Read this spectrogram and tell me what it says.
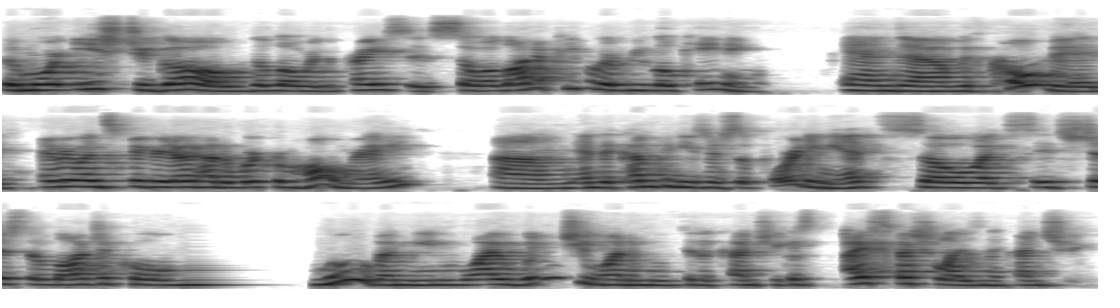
The more east you go, the lower the prices. So a lot of people are relocating, and uh, with COVID, everyone's figured out how to work from home, right? um, and the companies are supporting it. So it's it's just a logical move. I mean, why wouldn't you want to move to the country? Because I specialize in the country.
